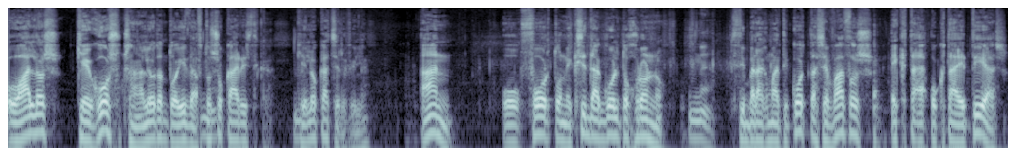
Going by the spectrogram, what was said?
Ο άλλος και εγώ σου ξαναλέω όταν το είδα Ναι. αυτό, σοκαρίστηκα. Και λέω κάτσε ρε φίλε. Αν ο φορ των 60 γκολ το χρόνο Ναι. στην πραγματικότητα σε βάθος οκταετίας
